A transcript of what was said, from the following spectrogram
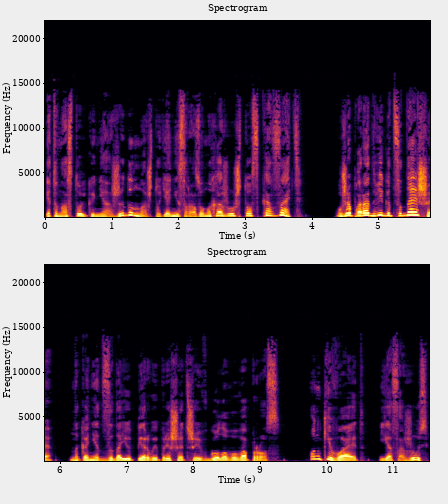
Это настолько неожиданно, что я не сразу нахожу, что сказать. Уже пора двигаться дальше? Наконец задаю первый пришедший в голову вопрос. Он кивает. Я сажусь,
